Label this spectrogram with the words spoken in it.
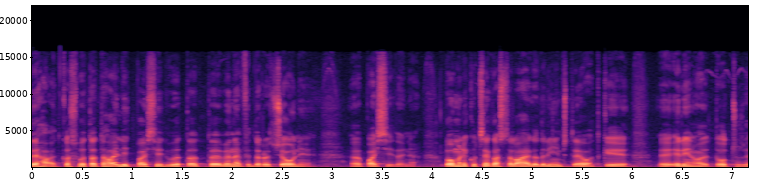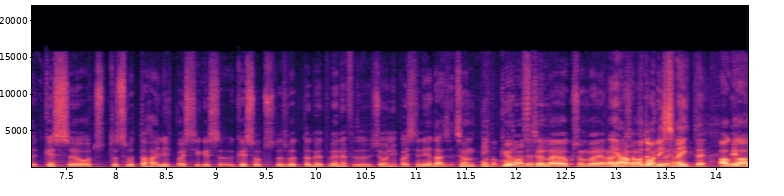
teha, et kas võtate hallid passid võtate Vene Föderatsiooni? Äh, passid on ju. loomulikult segastel aegadel inimesed teevadki äh, erinevaid otsuseid, kes otsustas võtta hallid passi, kes, kes otsustas võtta need Vene Föderatsiooni passi ja nii edasi, see on pikk jutt ja selle jaoks on vaja eraldi saadet. ma toon lihtsa näite. aga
